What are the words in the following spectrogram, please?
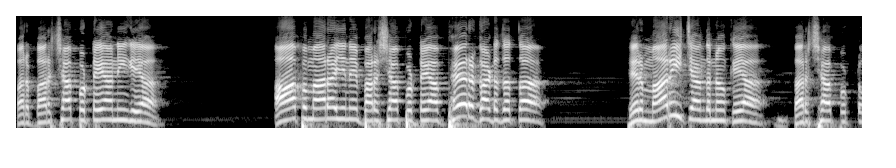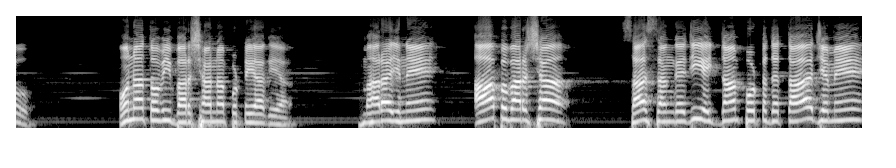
ਪਰ ਵਰਸ਼ਾ ਪੁੱਟਿਆ ਨਹੀਂ ਗਿਆ। ਆਪ ਮਹਾਰਾਜ ਨੇ ਵਰਸ਼ਾ ਪੁੱਟਿਆ, ਫਿਰ ਗੱਡ ਦਿੱਤਾ, ਫਿਰ ਮਾਰੀ ਚੰਦ ਨੂੰ ਕਿਹਾ, ਵਰਸ਼ਾ ਪੁੱਟੋ। ਉਹਨਾਂ ਤੋਂ ਵੀ ਵਰਸ਼ਾ ਨਾ ਪੁੱਟਿਆ ਗਿਆ। ਮਹਾਰਾਜ ਨੇ ਆਪ ਵਰਸ਼ਾ, ਸਾਧ ਸੰਗਤ ਜੀ ਇਦਾਂ ਪੁੱਟ ਦਿੱਤਾ, ਜਿਵੇਂ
